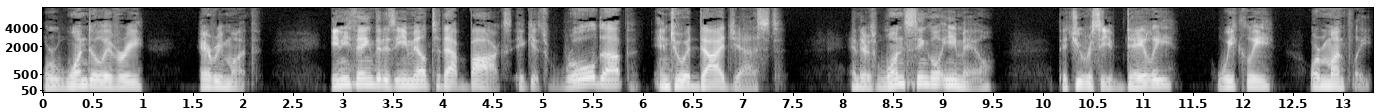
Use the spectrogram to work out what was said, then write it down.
or one delivery every month. Anything that is emailed to that box, it gets rolled up into a digest, and there's one single email that you receive daily, weekly, or monthly.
